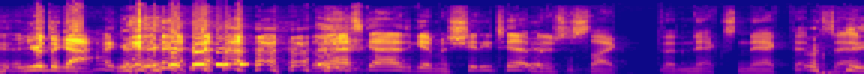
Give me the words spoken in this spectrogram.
really. and you're the guy. The last guy gave him a shitty tip, and it's just like the neck's neck that said,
